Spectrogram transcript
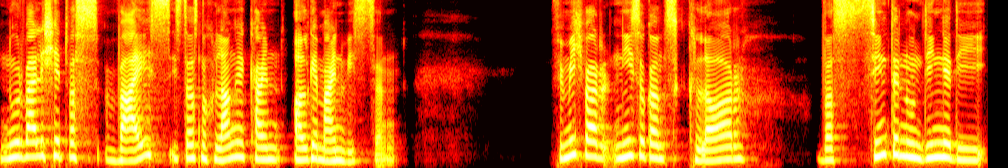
Nur weil ich etwas weiß, ist das noch lange kein Allgemeinwissen. Für mich war nie so ganz klar, was sind denn nun Dinge, die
